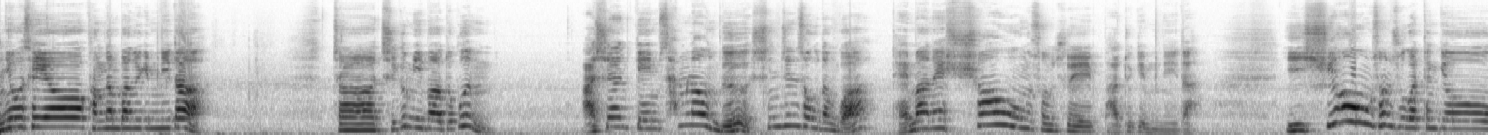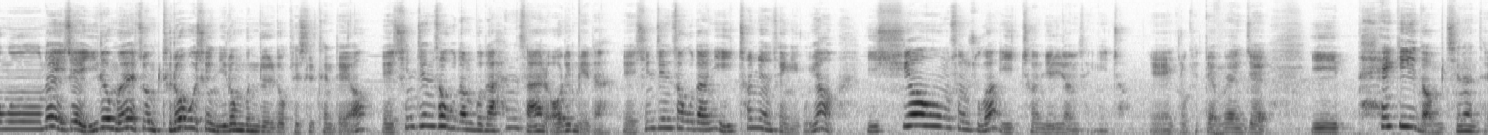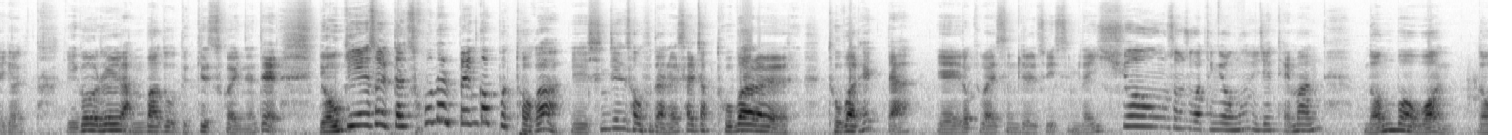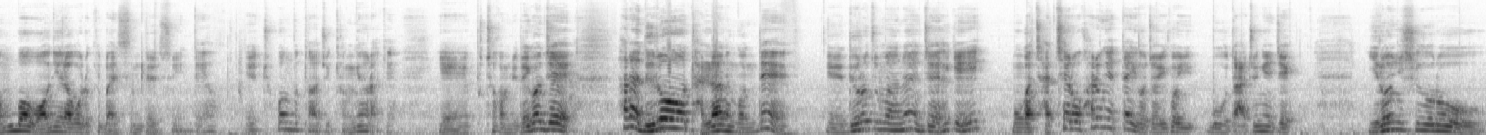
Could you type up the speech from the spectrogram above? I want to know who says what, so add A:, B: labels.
A: 안녕하세요. 강남바둑입니다. 자, 지금 이 바둑은 아시안게임 3라운드 신진서 구단과 대만의 슈아옹 선수의 바둑입니다. 이 슈아옹 선수 같은 경우는 이제 이름을 좀 들어보신 이런 분들도 계실 텐데요. 예, 신진서 구단보다 한 살 어립니다. 예, 신진서 구단이 2000년생이고요. 이 슈아옹 선수가 2001년생이죠. 예, 그렇기 때문에 이제 이 패기 넘치는 대결, 이거를 안 봐도 느낄 수가 있는데, 여기에서 일단 손을 뺀 것부터가, 예, 신진서 구단을 살짝 도발을, 도발했다. 예, 이렇게 말씀드릴 수 있습니다. 이 슈아옹 선수 같은 경우는 이제 대만 넘버 원, 넘버 원이라고 이렇게 말씀드릴 수 있는데요. 예, 초반부터 아주 격렬하게, 예, 붙여갑니다. 이건 이제 하나 늘어 달라는 건데, 예, 늘어주면은 이제 흑이 뭔가 자체로 활용했다 이거죠. 이거 이- 뭐 나중에 이제 이런 식으로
